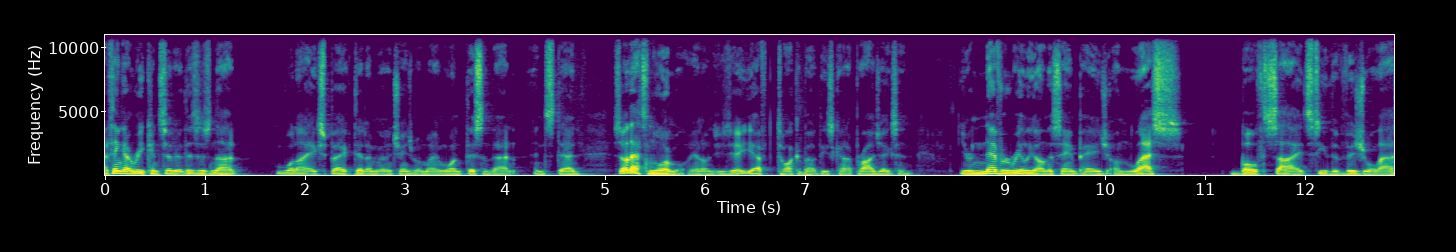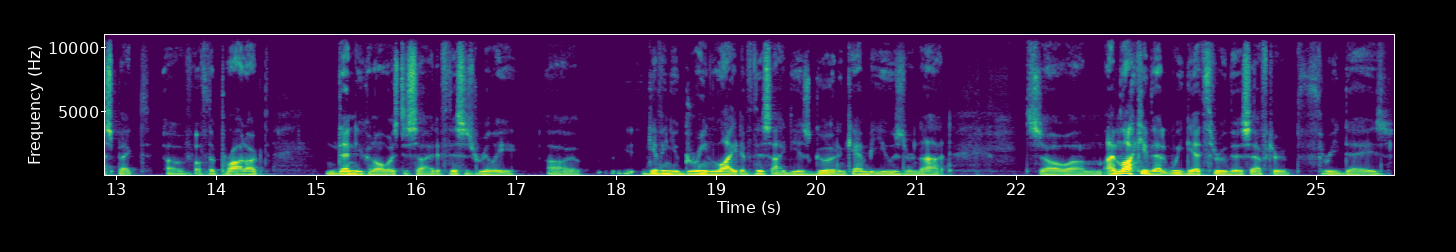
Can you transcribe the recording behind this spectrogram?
I think I reconsider. This is not what I expected. I'm going to change my mind. Want this and that instead." So that's normal. You know, you have to talk about these kind of projects, and you're never really on the same page unless both sides see the visual aspect of, of the product. Then you can always decide if this is really uh, giving you green light, if this idea is good and can be used or not. So um, I'm lucky that we get through this after three days,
